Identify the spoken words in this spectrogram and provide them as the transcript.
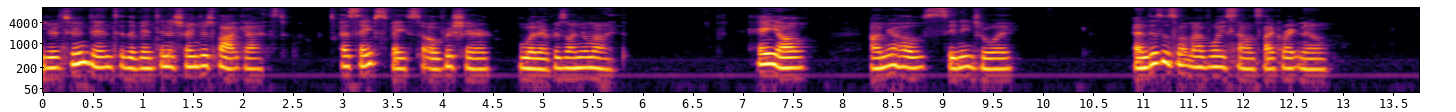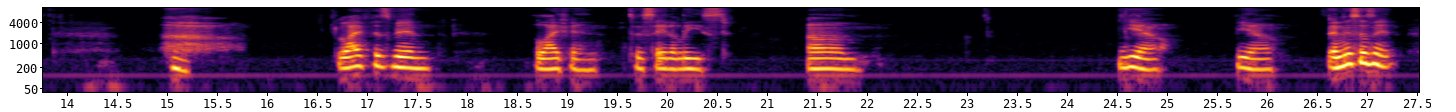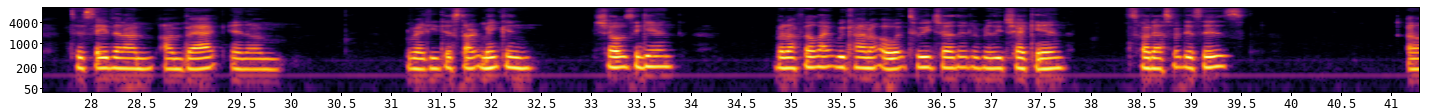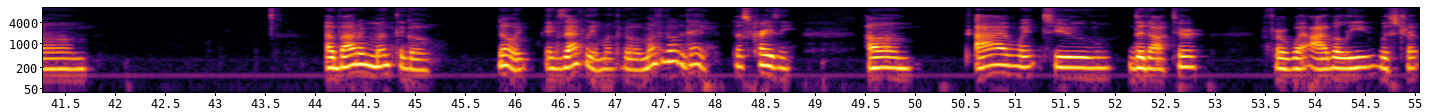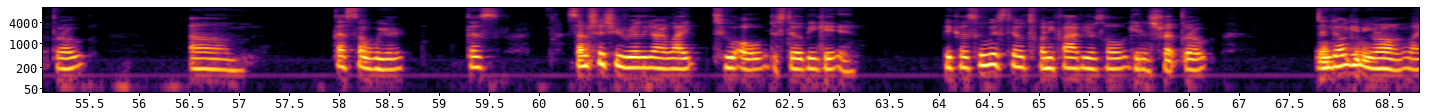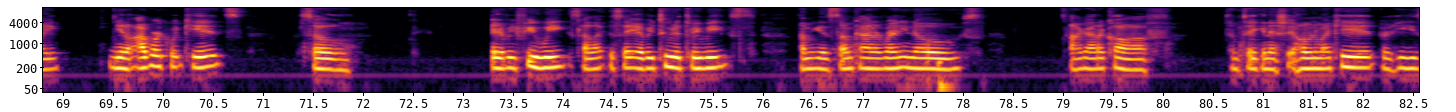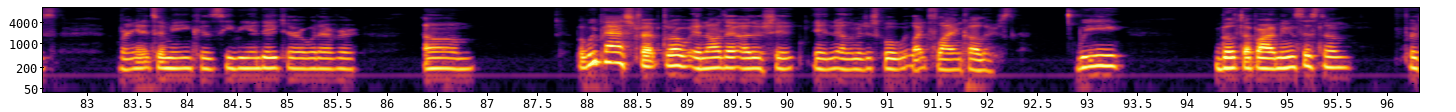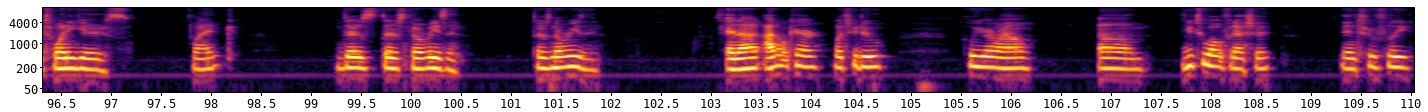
You're tuned in to the Venting to Strangers podcast, a safe space to overshare whatever's on your mind. Hey, y'all. I'm your host, Sydney Joy, and this is what my voice sounds like right now. Life has been life in, to say the least. Um, yeah, yeah. And this isn't to say that I'm I'm back and I'm ready to start making shows again. But I feel like we kind of owe it to each other to really check in. So that's what this is. Um about a month ago. No, exactly a month ago. A month ago today. That's crazy. Um I went to the doctor for what I believe was strep throat. Um that's so weird. That's some shit you really are like too old to still be getting. Because who is still 25 years old getting strep throat? And don't get me wrong, like, you know, I work with kids. So every few weeks, I like to say every two to three weeks, I'm getting some kind of runny nose. I got a cough. I'm taking that shit home to my kid, or he's bringing it to me because he be in daycare or whatever. Um, but we passed strep throat and all that other shit in elementary school with like flying colors. We built up our immune system for 20 years. Like there's there's no reason. There's no reason. And I, I don't care what you do, who you're around. Um, you too old for that shit. And truthfully,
